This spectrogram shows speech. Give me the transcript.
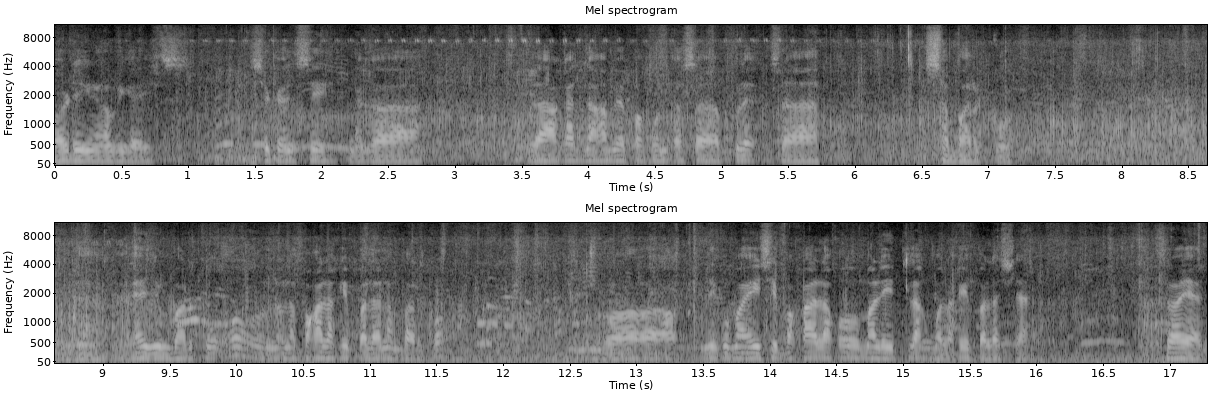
Boarding na kami guys. As you can see, lakad na kami papunta sa sa sa barko. Ayan, ayan yung barko. Oh, napakalaki pala ng barko. Uh, hindi ko maisip, akala ko maliit lang, malaki pala siya. So ayan.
